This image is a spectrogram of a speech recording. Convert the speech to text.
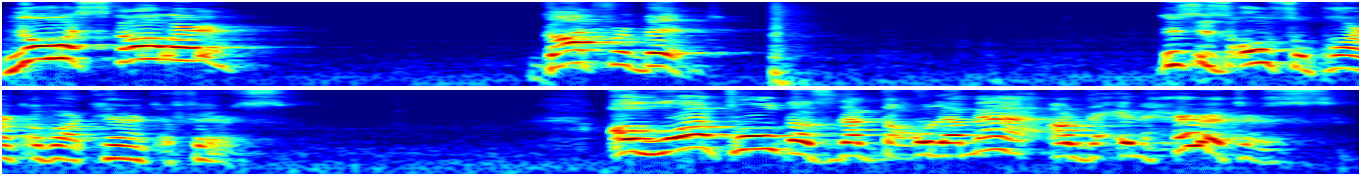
know a scholar. God forbid this is also part of our current affairs. Allah told us that the ulama are the inheritors.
